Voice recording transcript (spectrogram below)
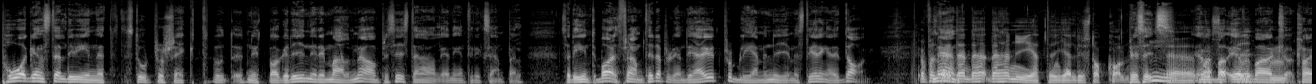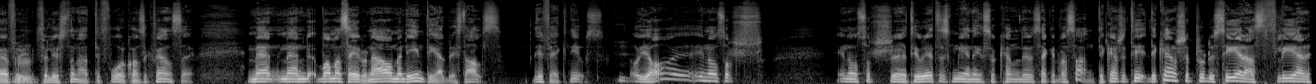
Pågen ställde in ett stort projekt på ett nytt bageri nere i Malmö av precis den anledningen till exempel. Så det är inte bara ett framtida problem, det är ju ett problem med nyinvesteringar idag. Ja, Men, den, den, här nyheten gällde ju Stockholm. Precis, mm. jag, vill bara, jag vill bara klargöra för, mm. för lyssnarna att det får konsekvenser. Men, men vad man säger då, nej men det är inte elbrist alls. Det är fake news. Och jag i någon sorts i någon sorts eh, teoretisk mening så kan det säkert vara sant. Det kanske, det kanske produceras fler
